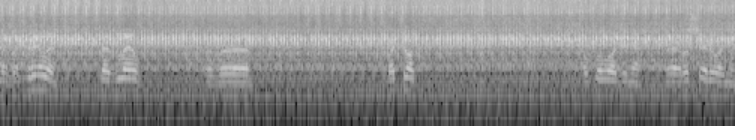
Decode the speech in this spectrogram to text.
ми закрили, це злив в бачок охолодження е, розширювальний.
